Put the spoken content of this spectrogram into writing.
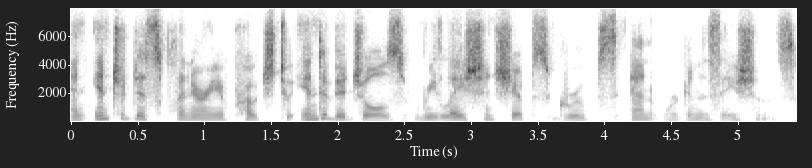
and interdisciplinary approach to individuals, relationships, groups, and organizations.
